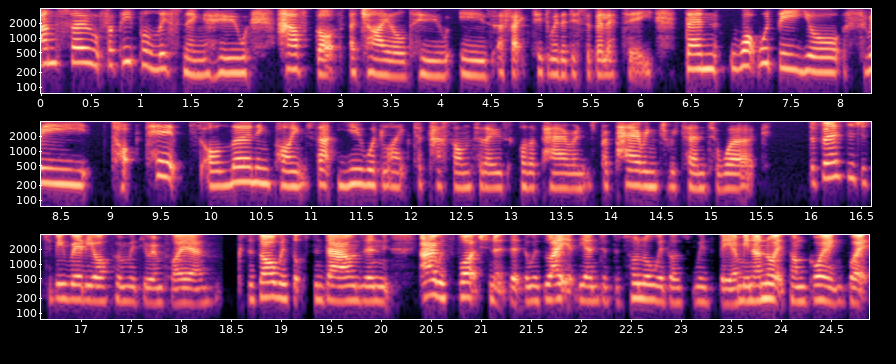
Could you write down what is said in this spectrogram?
And so, for people listening who have got a child who is affected with a disability, then what would be your three top tips or learning points that you would like to pass on to those other parents preparing to return to work? The first is just to be really open with your employer because there's always ups and downs. And I was fortunate that there was light at the end of the tunnel with us with B. I mean, I know it's ongoing, but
